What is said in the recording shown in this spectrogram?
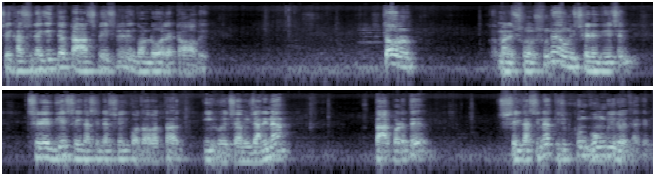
শেখ হাসিনা কিন্তু একটা আশ পেয়েছিলেন গন্ডগোল একটা হবে। তখন মানে শুনে উনি ছেড়ে দিয়েছেন। ছেড়ে দিয়ে শেখ হাসিনা সেই কথাবার্তা কি হয়েছে আমি জানি না। তারপরেতে শেখ হাসিনা কিছুক্ষণ গম্ভীর হয়ে থাকেন।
